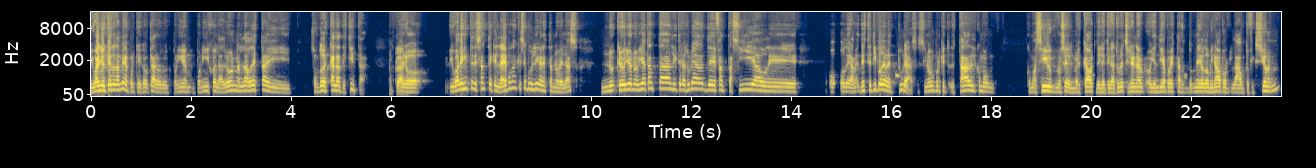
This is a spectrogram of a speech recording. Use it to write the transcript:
Igual yo entiendo también, porque claro, ponía, ponía hijo de ladrón al lado de esta y son dos escalas distintas. Pero igual es interesante que en la época en que se publican estas novelas, no, creo yo no había tanta literatura de fantasía o de, o, de, este tipo de aventuras, sino porque está como, como así, no sé, el mercado de literatura chilena hoy en día puede estar medio dominado por la autoficción,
